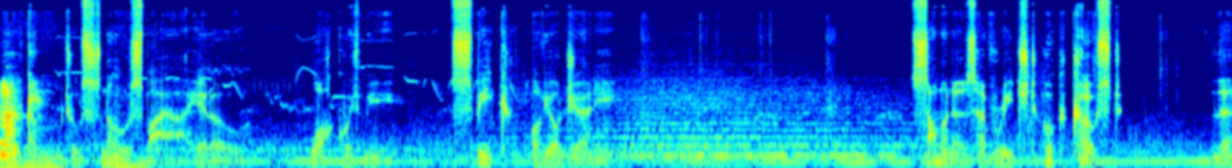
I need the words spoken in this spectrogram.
Muck. Welcome to Snowspire, hero. Walk with me. Speak of your journey. Summoners have reached Hook Coast. Then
